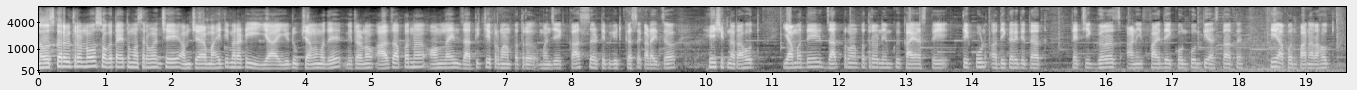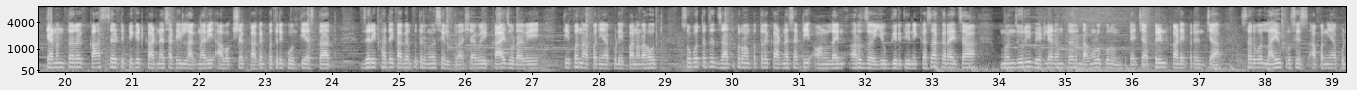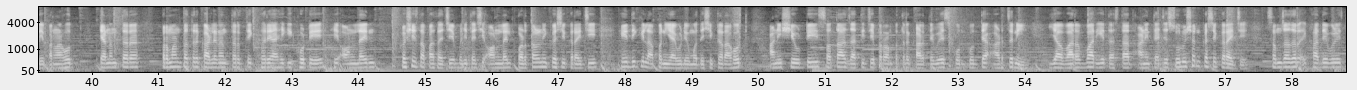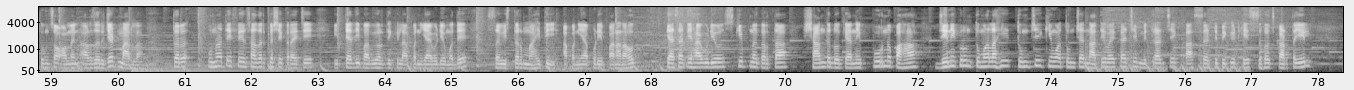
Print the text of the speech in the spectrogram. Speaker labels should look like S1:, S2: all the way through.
S1: नमस्कार मित्रांनो स्वागत आहे तुम्हा सर्वांचे आमच्या माहिती मराठी या यूट्यूब चॅनलमध्ये मित्रांनो आज आपण ऑनलाईन जातीचे प्रमाणपत्र म्हणजे कास्ट सर्टिफिकेट कसं काढायचं हे शिकणार आहोत. यामध्ये जात प्रमाणपत्र नेमकं काय असते ते कोण अधिकारी देतात त्याची गरज आणि फायदे कोणकोणती असतात हे आपण पाहणार आहोत. त्यानंतर कास्ट सर्टिफिकेट काढण्यासाठी लागणारी आवश्यक कागदपत्रे कोणती असतात जर एखादे कागदपत्र नसेल तर अशावेळी काय जोडावे ते पण आपण यापुढे पाहणार आहोत. सोबतच जात प्रमाणपत्र काढण्यासाठी ऑनलाईन अर्ज योग्य रीतीने कसा करायचा मंजुरी भेटल्यानंतर डाउनलोड करून त्याच्या प्रिंट काढेपर्यंतच्या सर्व लाईव्ह प्रोसेस आपण यापुढे पाहणार आहोत. त्यानंतर प्रमाणपत्र काढल्यानंतर ते खरे आहे की खोटे हे ऑनलाईन कसे तपासायचे? म्हणजे त्याची ऑनलाईन पडताळणी कशी करायची? हे देखील आपण या व्हिडिओमध्ये शिकणार आहोत. आणि शेवटी स्वतः जातीचे प्रमाणपत्र काढते वेळेस कोणकोणत्या अडचणी या वारंवार येत असतात आणि त्याचे सोल्युशन कसे करायचे? समजा जर एखाद्या वेळेस तुमचा ऑनलाईन अर्ज रिजेक्ट मारला तर पुन्हा ते फेरसादर कसे करायचे? इत्यादी बाबीवर देखील आपण या व्हिडिओमध्ये सविस्तर माहिती आपण यापुढे पाहणार आहोत. त्यासाठी हा व्हिडिओ स्किप न करता शांत डोक्याने पूर्ण पहा जेणेकरून तुम्हालाही तुमचे किंवा तुमच्या नातेवाईकाचे मित्रांचे कास्ट सर्टिफिकेट हे सहज काढता येईल.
